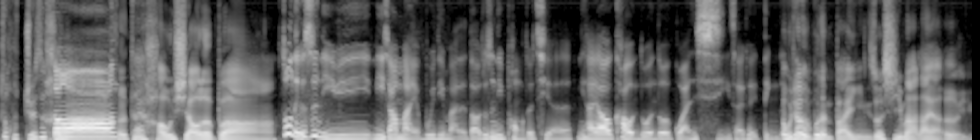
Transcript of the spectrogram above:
这我觉得很很太好小了吧？重点是你你想买也不一定买得到，就是你捧着钱，你还要靠很多很多的关系才可以订的。我觉得我不能白银。你说喜马拉雅鳄鱼。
